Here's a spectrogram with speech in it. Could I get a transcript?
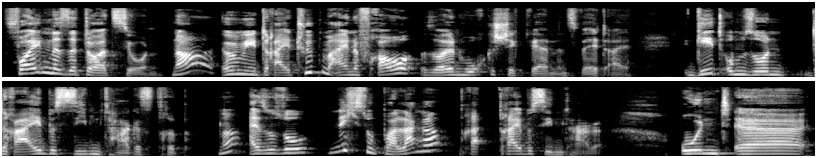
folgende Situation, ne? Irgendwie drei Typen, eine Frau sollen hochgeschickt werden ins Weltall. Geht um so einen drei bis sieben Tagestrip. Ne? Also so nicht super lange, drei, drei bis sieben Tage. Und äh,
